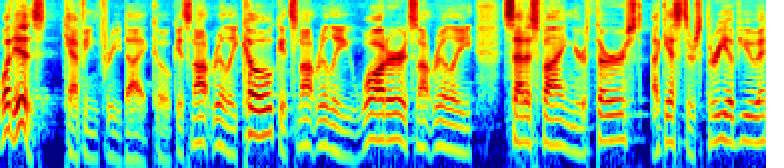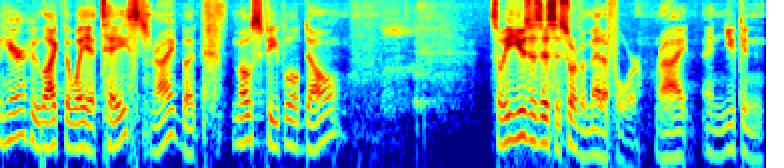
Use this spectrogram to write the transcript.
what is caffeine free Diet Coke? It's not really Coke, it's not really water, it's not really satisfying your thirst. I guess there's three of you in here who like the way it tastes, right? But most people don't. So he uses this as sort of a metaphor, right? And you can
